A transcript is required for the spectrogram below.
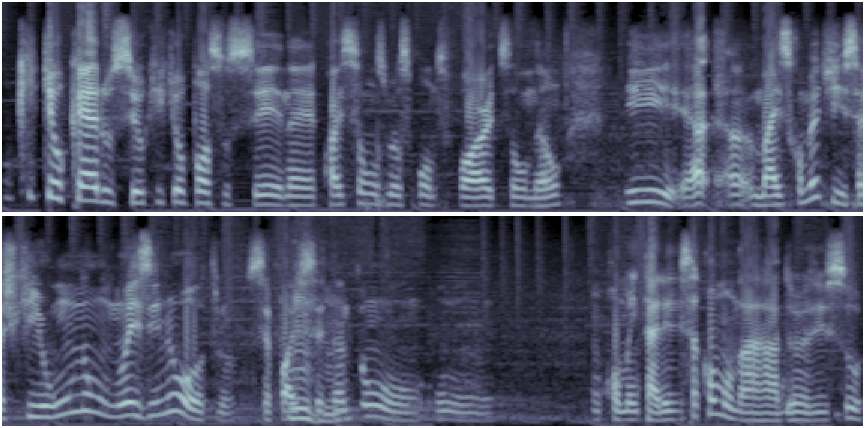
o que, que eu quero ser, o que, que eu posso ser, né? Quais são os meus pontos fortes ou não. E, mas como eu disse, acho que um não, não exime o outro. Você pode uhum. ser tanto um, um, um, comentarista como um narrador. Isso,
